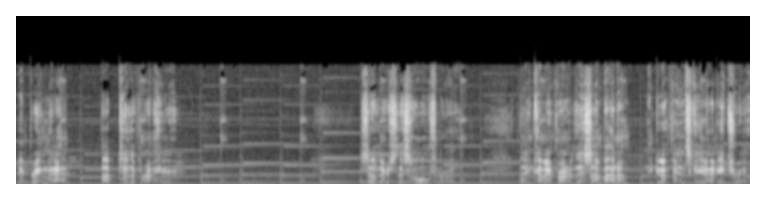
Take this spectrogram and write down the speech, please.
and bring that up to the front here. So there's this hole through it. Then come in front of this on bottom and do a fence gate on each rail.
